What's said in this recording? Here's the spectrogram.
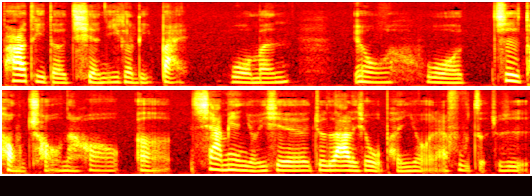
party 的前一个礼拜，我们用我是统筹，然后呃下面有一些就拉了一些我朋友来负责，就是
